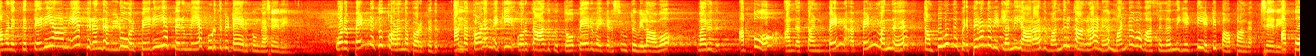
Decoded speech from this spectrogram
அவளுக்கு தெரியாமையே பிறந்த வீடு ஒரு பெரிய பெருமையை கொடுத்துக்கிட்டே இருக்குங்க. சரி. ஒரு பெண்ணுக்கு குழந்தை பிறக்குது. அந்த குழந்தைக்கு ஒரு காது குத்தோ பேர் வைக்கிற சூட்டு விழாவோ வருது. அப்போ அந்த தன் பெண் பெண் வந்து தான் புகுந்த பிறந்த இருந்து யாராவது வந்திருக்காங்களான்னு மண்டப வாசல்ல இருந்து எட்டி எட்டி பார்ப்பாங்க. சரி. அப்போ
